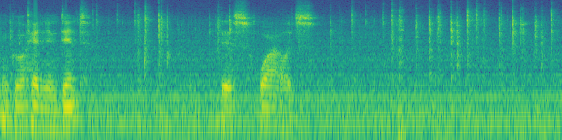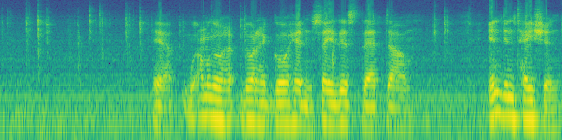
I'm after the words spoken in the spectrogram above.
We'll go ahead and indent this while it's yeah I'm gonna go, ahead, go ahead and say this that um, indentation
